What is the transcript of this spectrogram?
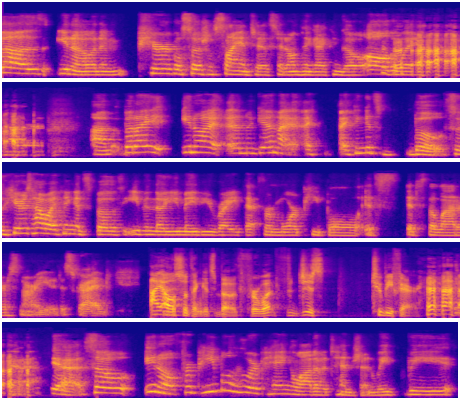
well, as, you know, an empirical social scientist, I don't think I can go all the way. um, but I, you know, I, and again, I, I, I think it's both. So here's how I think it's both. Even though you may be right that for more people, it's it's the latter scenario you described. I also think it's both. For what? For just to be fair. yeah, yeah. So you know, for people who are paying a lot of attention, we we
